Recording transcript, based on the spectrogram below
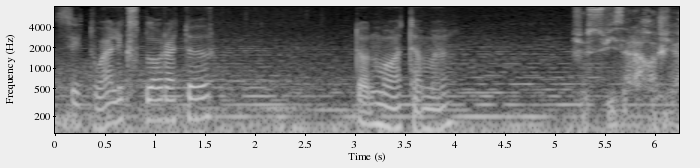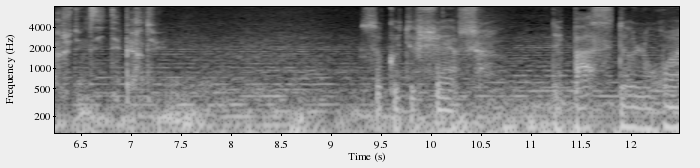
C'est toi l'explorateur? Donne-moi ta main. Je suis à la recherche d'une cité perdue. Ce que tu cherches dépasse de loin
